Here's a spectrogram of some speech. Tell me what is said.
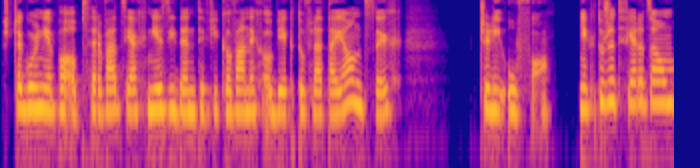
szczególnie po obserwacjach niezidentyfikowanych obiektów latających, czyli UFO. Niektórzy twierdzą,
